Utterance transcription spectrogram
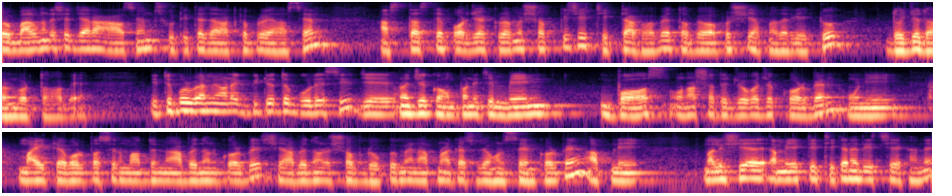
তো বাংলাদেশে যারা আছেন, ছুটিতে যারা আটকে পড়ে আছেন, আস্তে আস্তে পর্যায়ক্রমে সব কিছুই ঠিকঠাক হবে, তবে অবশ্যই আপনাদেরকে একটু ধৈর্য ধারণ করতে হবে। ইতিপূর্বে আমি অনেক ভিডিওতে বলেছি যে আপনার যে কোম্পানি যে মেইন বস ওনার সাথে যোগাযোগ করবেন, উনি মাই ট্রাভেল পাসের মাধ্যমে আবেদন করবে, সে আবেদনের সব ডকুমেন্ট আপনার কাছে যখন সেন্ড করবে, আপনি মালয়েশিয়ায় আমি একটি ঠিকানা দিচ্ছি এখানে,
